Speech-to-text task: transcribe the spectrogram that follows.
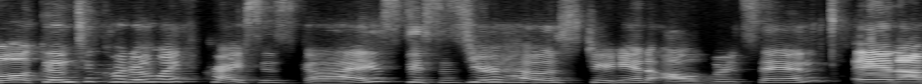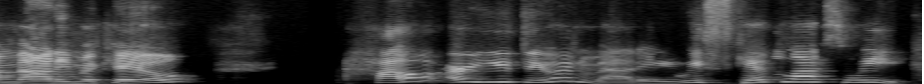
Welcome to Quarter Life Crisis, guys. This is your host, Juliet Albertson. And I'm Madi McHale. How are you doing, Madi? We skipped last week.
